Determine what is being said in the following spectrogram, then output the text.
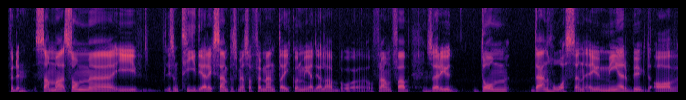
För det, Mm. samma som eh, i liksom tidigare exempel som jag sa, Fermenta, Icon Media Lab och, och Framfab, Mm. så är det ju de, den håsen är ju mer byggd av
